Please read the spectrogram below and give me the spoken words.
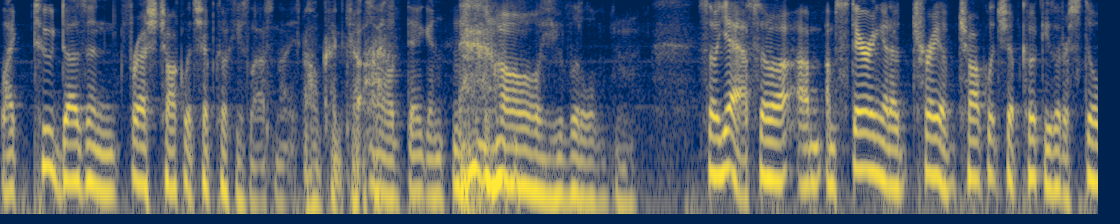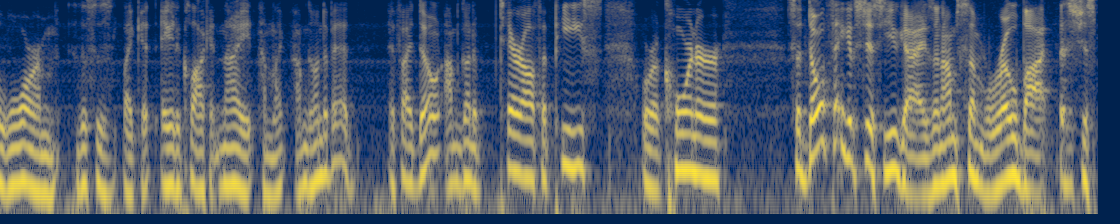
like two dozen fresh chocolate chip cookies last night. Oh, good God. oh, digging. oh, you little. mm. So yeah, so uh, I'm I'm staring at a tray of chocolate chip cookies that are still warm. This is like at eight o'clock at night. I'm like, I'm going to bed. If I don't, I'm going to tear off a piece or a corner. So don't think it's just you guys, and I'm some robot that's just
